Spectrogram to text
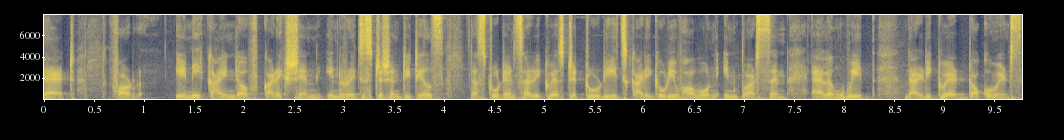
that for any kind of correction in registration details the students are requested to reach karigori bhavan in person along with the required documents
